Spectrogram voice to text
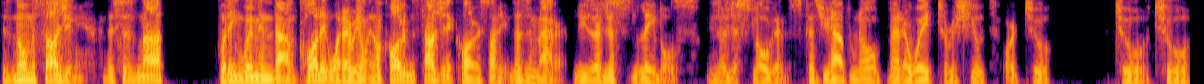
there's no misogyny. This is not putting women down. Call it whatever you want. Don't call it misogyny, call it misogyny. It doesn't matter. These are just labels. These are just slogans because you have no better way to refute or to, to, to,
